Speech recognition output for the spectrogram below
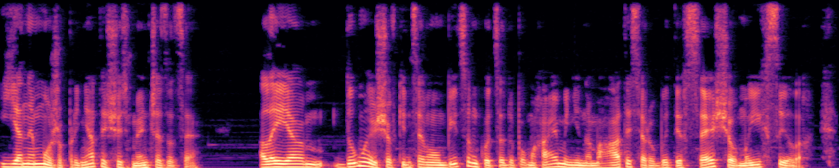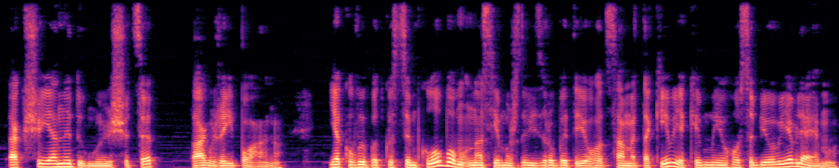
І я не можу прийняти щось менше за це. Але я думаю, що в кінцевому підсумку це допомагає мені намагатися робити все, що в моїх силах. Так що я не думаю, що це так вже і погано. Як у випадку з цим клубом, у нас є можливість зробити його саме таким, яким ми його собі уявляємо.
